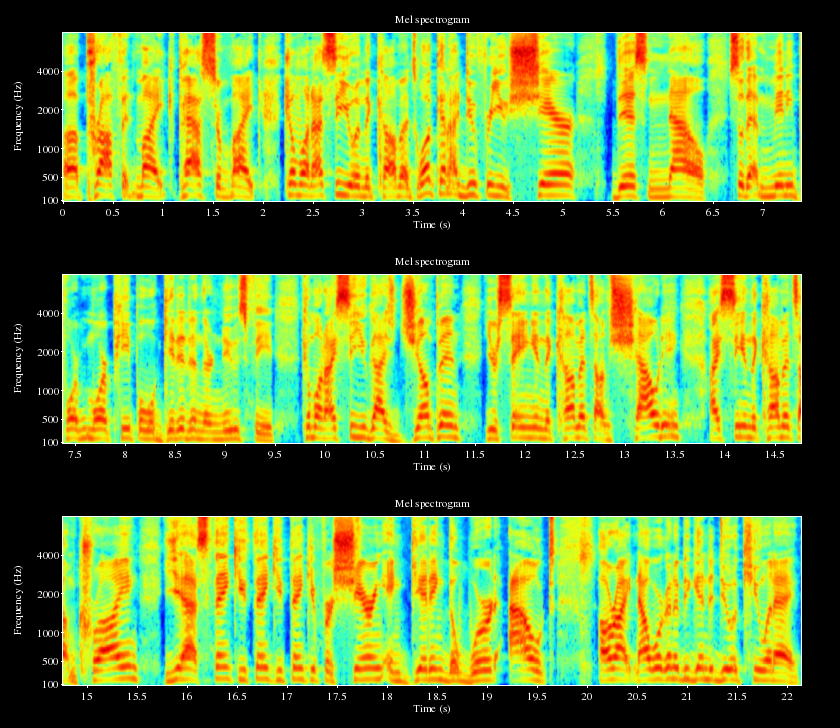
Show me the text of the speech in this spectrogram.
uh, Prophet Mike, Pastor Mike? Come on, I see you in the comments. What can I do for you? Share this now so that many more people will get it in their news feed. Come on, I see you guys jumping. You're saying in the comments, I'm shouting. I see in the comments, I'm crying. Yes, thank you, thank you, thank you for sharing and getting the word out. All right, now we're going to begin to do a Q&A.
